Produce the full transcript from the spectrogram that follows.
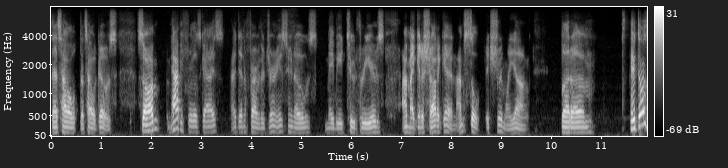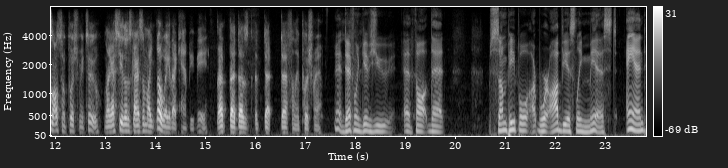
that's how that's how it goes. So I'm, I'm happy for those guys. Identify with their journeys. Who knows? Maybe two to three years, I might get a shot again. I'm still extremely young, but um, it does also push me too. Like I see those guys, I'm like, no way, that can't be me. That that does that definitely push me. Yeah, it definitely gives you a thought that some people were obviously missed. And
